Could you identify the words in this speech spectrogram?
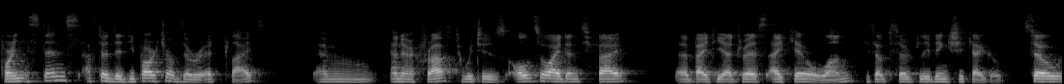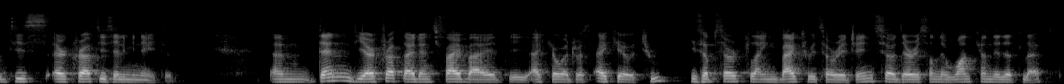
For instance, after the departure of the red flight, um, an aircraft which is also identified uh, by the address ICAO1 is observed leaving Chicago. So this aircraft is eliminated. Um, then the aircraft identified by the ICAO address ICAO2 is observed flying back to its origin, so there is only one candidate left,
